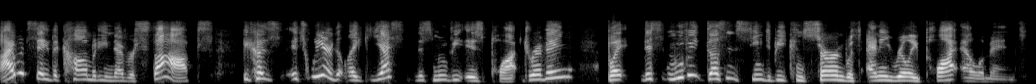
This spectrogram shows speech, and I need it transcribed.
I would say the comedy never stops because it's weird that, like, yes, this movie is plot driven, but this movie doesn't seem to be concerned with any really plot element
